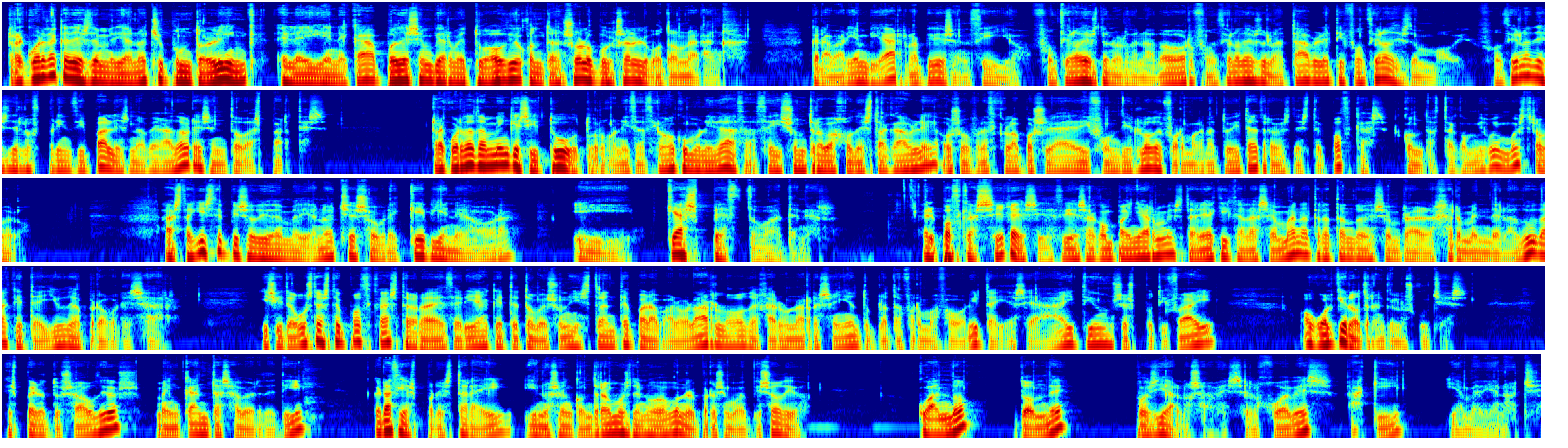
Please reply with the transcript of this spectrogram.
Recuerda que desde medianoche.link, L-I-N-K, puedes enviarme tu audio con tan solo pulsar el botón naranja. Grabar y enviar rápido y sencillo. Funciona desde un ordenador, funciona desde una tablet y funciona desde un móvil. Funciona desde los principales navegadores en todas partes. Recuerda también que si tú, tu organización o comunidad hacéis un trabajo destacable, os ofrezco la posibilidad de difundirlo de forma gratuita a través de este podcast. Contacta conmigo y muéstramelo. Hasta aquí este episodio de Medianoche sobre qué viene ahora y qué aspecto va a tener. El podcast sigue, si decides acompañarme, estaré aquí cada semana tratando de sembrar el germen de la duda que te ayude a progresar. Y si te gusta este podcast, te agradecería que te tomes un instante para valorarlo o dejar una reseña en tu plataforma favorita, ya sea iTunes, Spotify o cualquier otra en que lo escuches. Espero tus audios, me encanta saber de ti. Gracias por estar ahí y nos encontramos de nuevo en el próximo episodio. ¿Cuándo? ¿Dónde? Pues ya lo sabes, el jueves, aquí y a medianoche.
